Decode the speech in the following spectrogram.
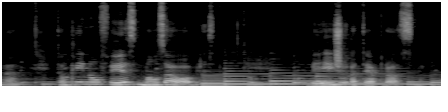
Tá? Então quem não fez, mãos à obra. Beijo, até a próxima.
